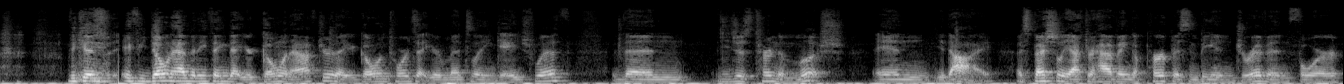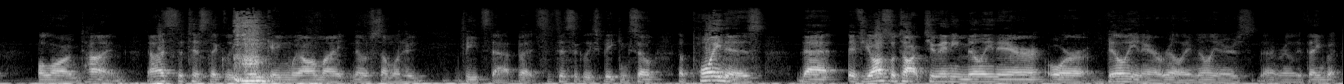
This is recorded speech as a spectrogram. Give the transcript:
because if you don't have anything that you're going after, that you're going towards, that you're mentally engaged with, then you just turn to mush and you die. Especially after having a purpose and being driven for a long time. Now, that's statistically speaking, we all might know someone who beats that, but statistically speaking. So the point is that if you also talk to any millionaire or billionaire, really, millionaire's not really a thing, but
